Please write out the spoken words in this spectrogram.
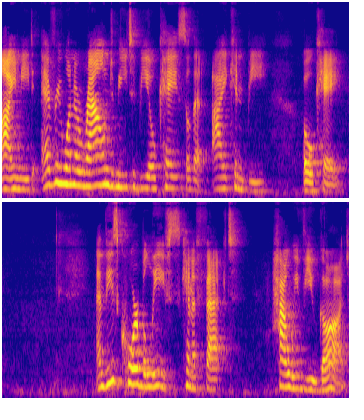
I need everyone around me to be okay so that I can be okay. And these core beliefs can affect how we view God.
